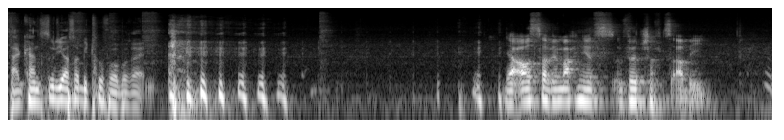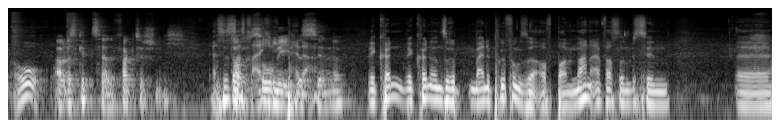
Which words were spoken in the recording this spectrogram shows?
Dann kannst du dich aufs Abitur vorbereiten. Ja, außer wir machen jetzt Wirtschaftsabi. Oh. Aber das gibt es ja faktisch nicht. Das ist Doch, das so wie ein bisschen, ne? Wir können, wir können unsere, meine Prüfung so aufbauen. Wir machen einfach so ein bisschen äh,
